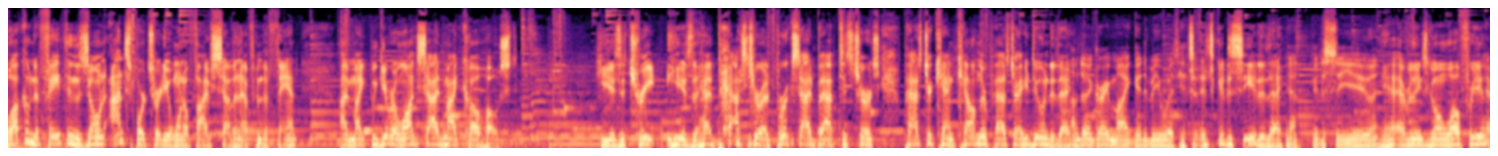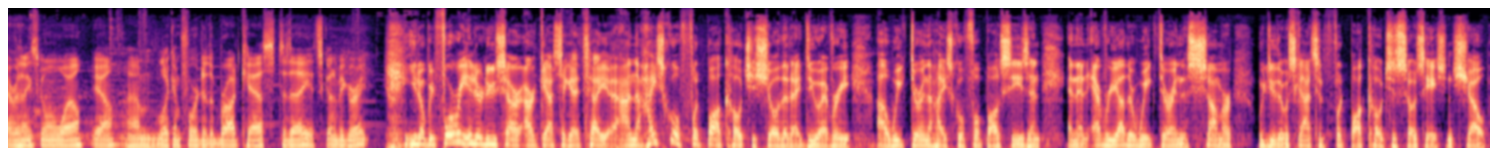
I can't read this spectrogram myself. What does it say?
Welcome to Faith in the Zone on Sports Radio 1057 FM The Fan. I'm Mike McGivern alongside my co host. He is a treat. He is the head pastor at Brookside Baptist Church. Pastor Ken Keltner. Pastor, how are you doing today? I'm doing great, Mike. Good to be with you. It's, it's good to see you today. Yeah, good to see you. And Yeah, everything's going well for you? everything's going well. Yeah, I'm looking forward to the broadcast today. It's going to be great. You know, before we introduce our, our guest, I got to tell you, on the high school football coaches show that I do every uh, week during the high school football season, and then every other week during the summer, we do the Wisconsin Football Coaches Association show.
